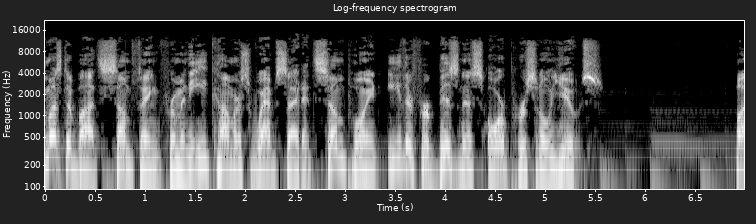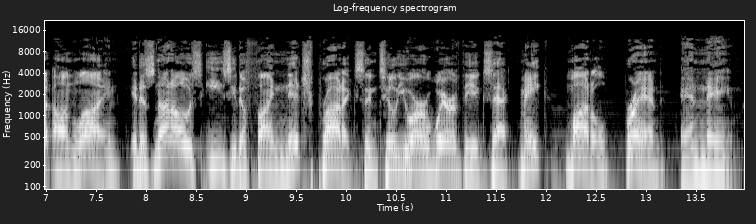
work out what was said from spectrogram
must have bought something from an e commerce website at some point, either for business or personal use. But online, it is not always easy to find niche products until you are aware of the exact make, model, brand, and name.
